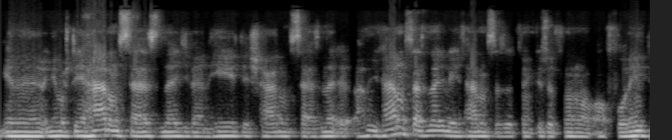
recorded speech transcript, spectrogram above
én, ugye most én 347 és 300, mondjuk 347-350 között van a, a forint.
